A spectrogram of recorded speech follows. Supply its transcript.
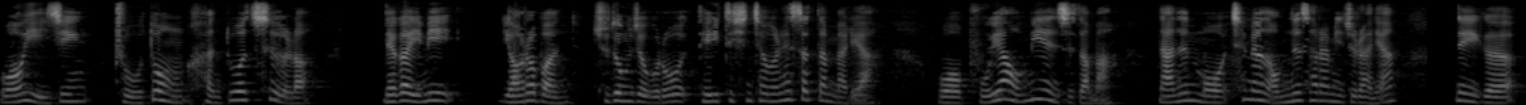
我已经主动很多次了. 내가 이미 여러 번 주동적으로 데이트 신청을 했었단 말이야. 我不要面子的嘛. 나는 뭐 체면 없는 사람인 줄 아냐? 那个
